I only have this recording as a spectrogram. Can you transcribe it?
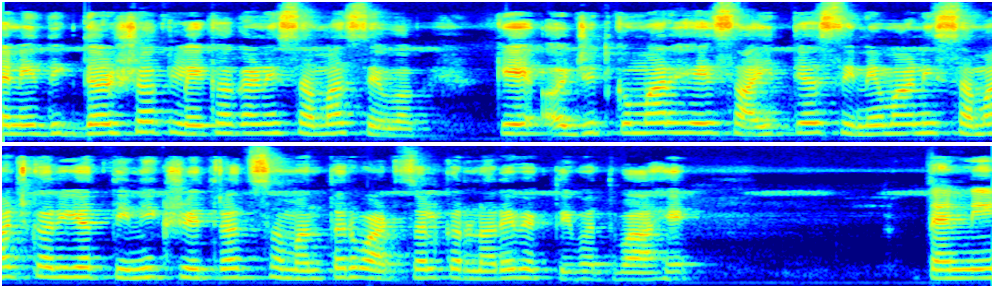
त्यांनी दिग्दर्शक लेखक आणि समाजसेवक के. अजित कुमार हे साहित्य सिनेमा आणि समाजकार्य तिन्ही क्षेत्रात समांतर वाटचाल करणारे व्यक्तिमत्व आहे. त्यांनी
